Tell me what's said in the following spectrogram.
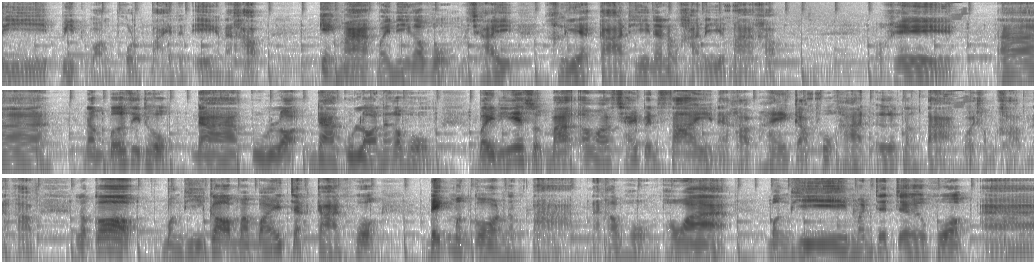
ตีปิดหวังผลไปนั่นเองนะครับ เก่งมากใบนี้ครับผมใช้เคลียร์การที่น่ารำคาญได้เยอะมากครับ โอเค อ่านัมเบอร์สิหกดากูลอนดากูลอนนะครับผม ใบนี้เนี่ยส่วนมากเอามาใช้เป็นไส้นะครับ ให้กับพวกฮาร์ดเอิร์ต่างๆ ไว้คำๆนะครับ แล้วก็บางทีก็เอามาไว้จัดการพวกเด็กมังกรต่างๆนะครับผม เพราะว่าบางทีมันจะเจอพวกอ่า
